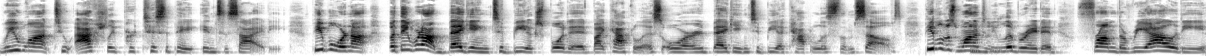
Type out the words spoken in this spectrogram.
We want to actually participate in society. People were not, but they were not begging to be exploited by capitalists or begging to be a capitalist themselves. People just wanted mm-hmm. to be mm-hmm. liberated from the reality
